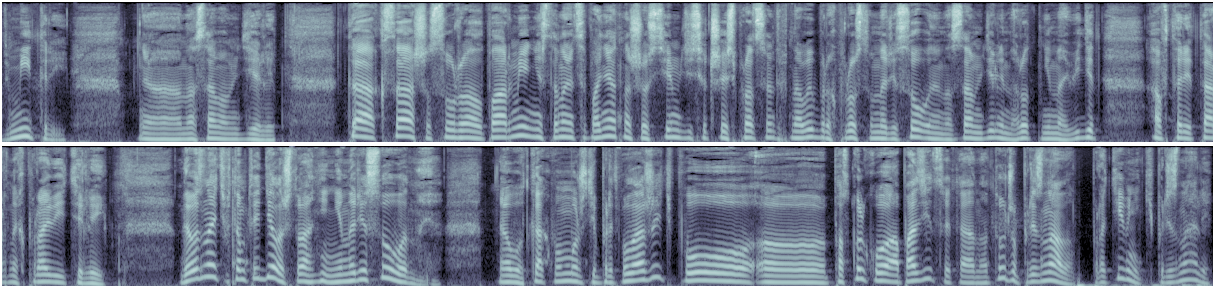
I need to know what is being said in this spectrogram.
Дмитрий э, на самом деле. Так, Саша Сурал. По Армении становится понятно, что 76% на выборах просто нарисованы. На самом деле народ ненавидит авторитарных правителей. Да вы знаете, в том-то и дело, что они не нарисованные. Вот, как вы можете предположить, по, э, поскольку оппозиция-то она тоже признала, противники признали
